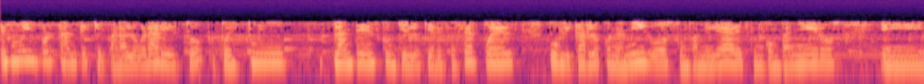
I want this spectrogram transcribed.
Es muy importante que para lograr esto, pues tú plantees con quién lo quieres hacer. Puedes publicarlo con amigos, con familiares, con compañeros, eh,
